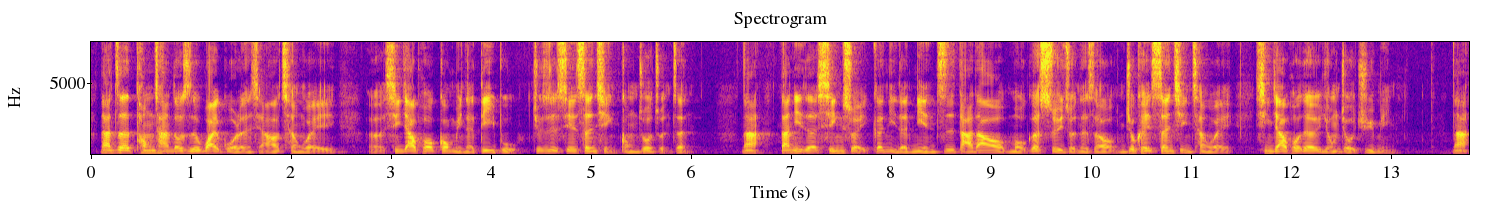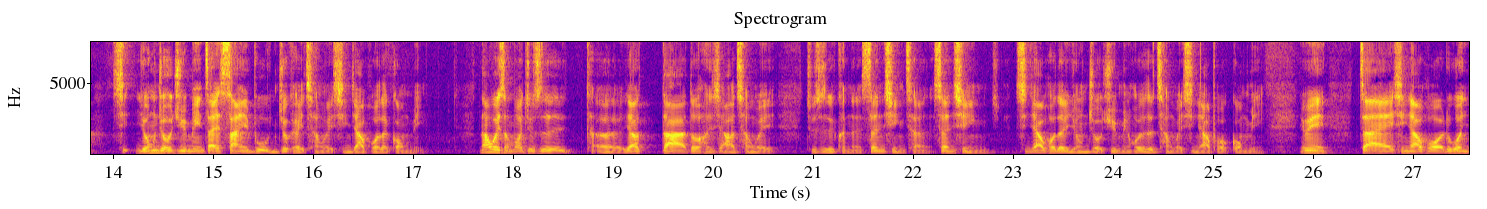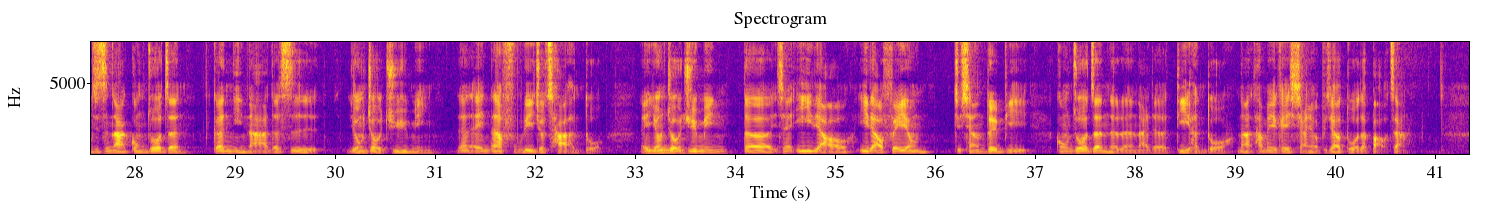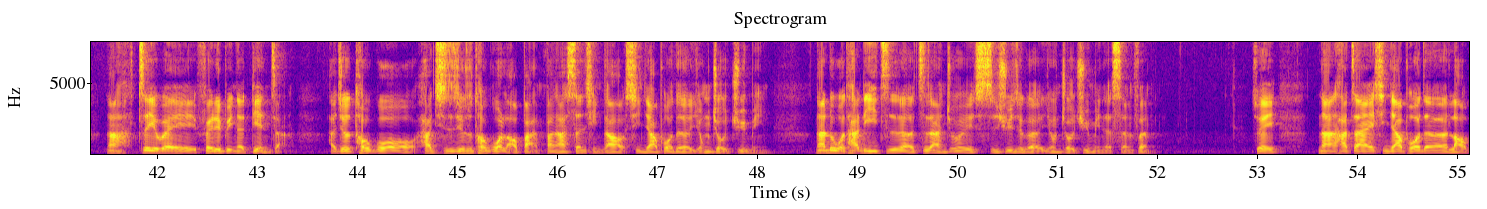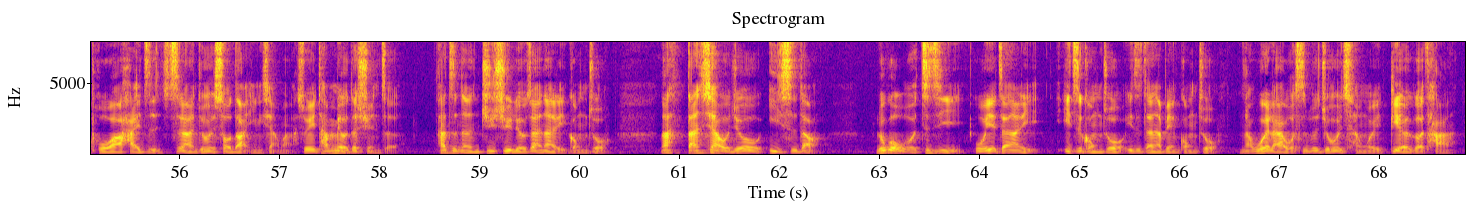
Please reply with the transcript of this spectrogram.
那这通常都是外国人想要成为呃新加坡公民的第一步，就是先申请工作准证。那当你的薪水跟你的年资达到某个水准的时候，你就可以申请成为新加坡的永久居民。那永久居民再上一步，你就可以成为新加坡的公民。那为什么就是呃要大家都很想要成为，就是可能申请成申请新加坡的永久居民，或者是成为新加坡公民？因为在新加坡，如果你只是拿工作证，跟你拿的是永久居民，那诶那福利就差很多。诶，永久居民的一些医疗医疗费用就相对比工作证的人来的低很多，那他们也可以享有比较多的保障。那这一位菲律宾的店长。他就透过他其实就是透过老板帮他申请到新加坡的永久居民。那如果他离职了，自然就会失去这个永久居民的身份。所以，那他在新加坡的老婆啊、孩子自然就会受到影响嘛。所以他没有的选择，他只能继续留在那里工作。那当下我就意识到，如果我自己我也在那里一直工作，一直在那边工作，那未来我是不是就会成为第二个他？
